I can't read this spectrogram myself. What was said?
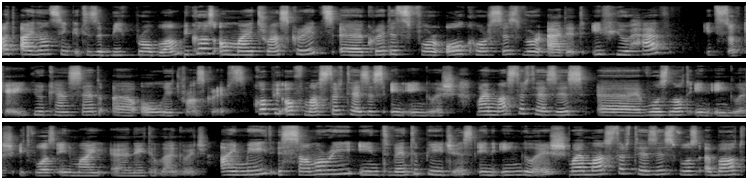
but I don't think it is a big problem because on my transcripts, credits for all courses were added. If you have it's okay, you can send uh, only transcripts. Copy of master thesis in English. My master thesis uh, was not in English, it was in my uh, native language. I made a summary in 20 pages in English. My master thesis was about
